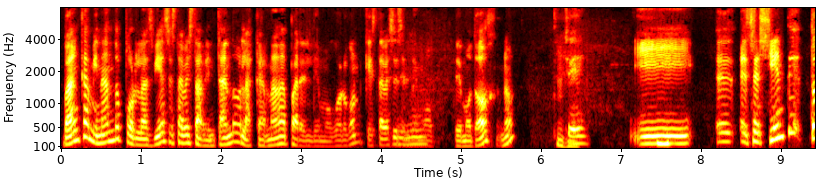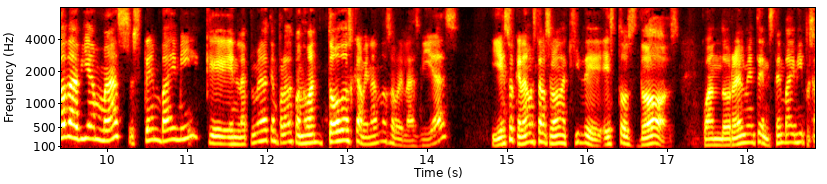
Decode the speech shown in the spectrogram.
van caminando por las vías, esta vez aventando la carnada para el Demogorgon, que esta vez es el Demo, Demodog, ¿no? Sí. Y eh, se siente todavía más Stand By Me que en la primera temporada cuando van todos caminando sobre las vías. Y eso que nada más estamos hablando aquí de estos dos, cuando realmente en Stand By Me, pues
